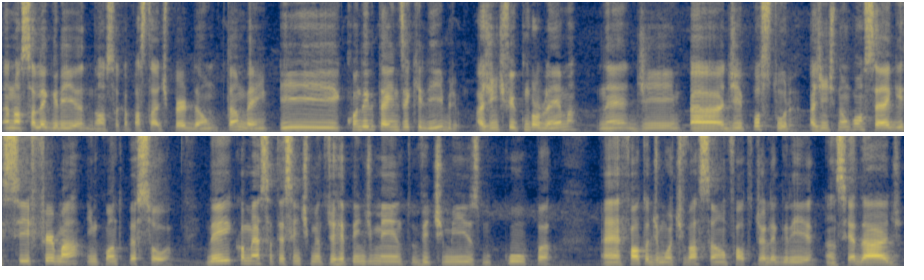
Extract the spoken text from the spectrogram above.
à nossa alegria, nossa capacidade de perdão também. E quando ele está em desequilíbrio, a gente fica com um problema né, de, uh, de postura. A gente não consegue se firmar enquanto pessoa. Daí começa a ter sentimento de arrependimento, vitimismo, culpa, é, falta de motivação, falta de alegria, ansiedade,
